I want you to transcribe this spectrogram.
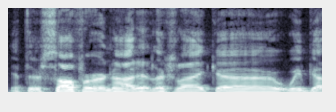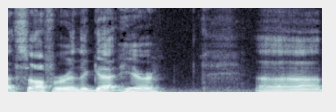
if there's sulfur or not. It looks like uh, we've got sulfur in the gut here, uh,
